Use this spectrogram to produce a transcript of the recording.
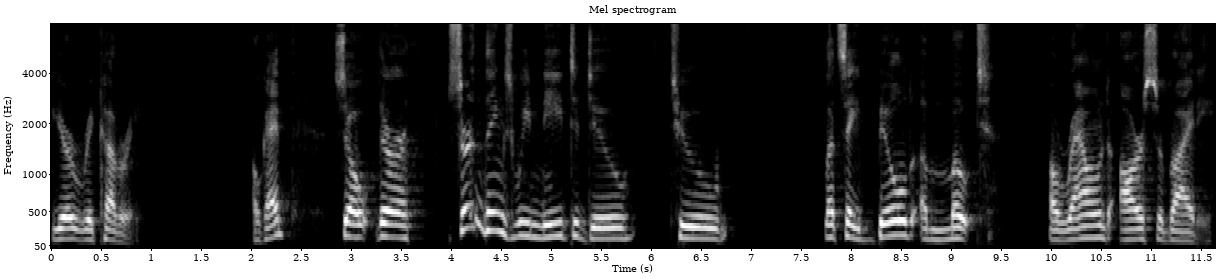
your recovery. Okay, so there are certain things we need to do to, let's say, build a moat around our sobriety,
